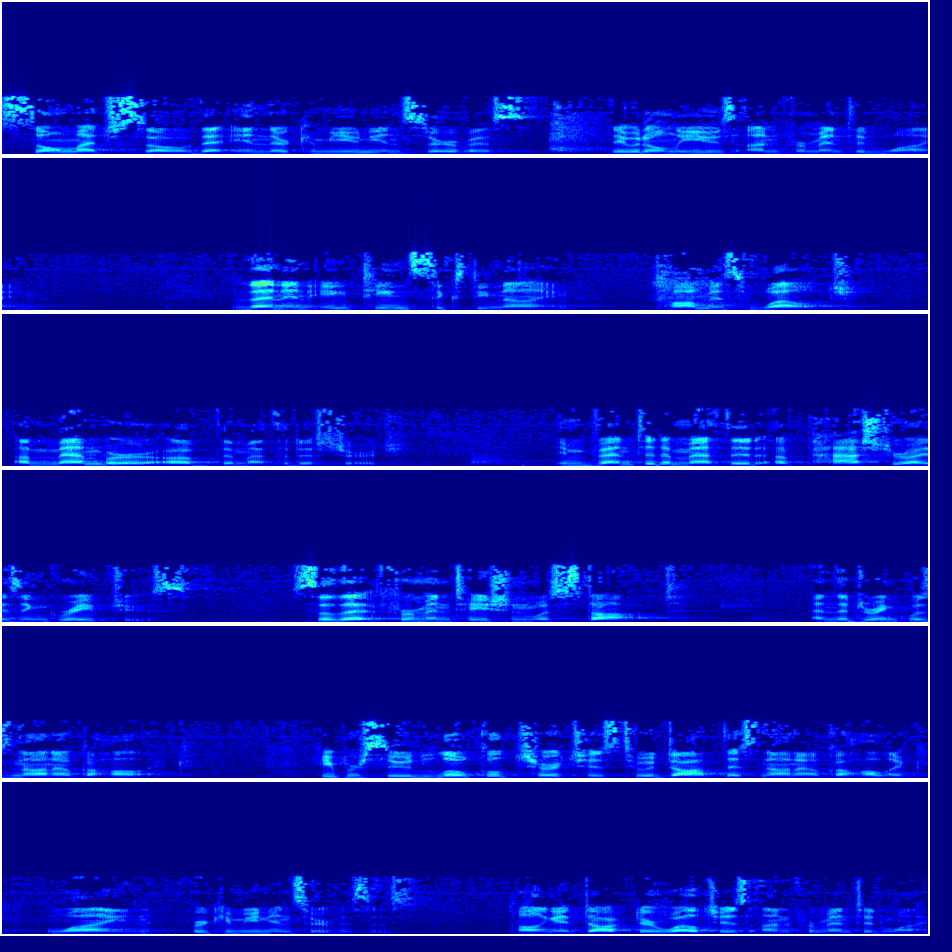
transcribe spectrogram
so much so that in their communion service, they would only use unfermented wine. Then in 1869, Thomas Welch, a member of the Methodist Church, invented a method of pasteurizing grape juice so that fermentation was stopped and the drink was non-alcoholic. He pursued local churches to adopt this non-alcoholic wine for communion services, calling it Dr. Welch's unfermented wine.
